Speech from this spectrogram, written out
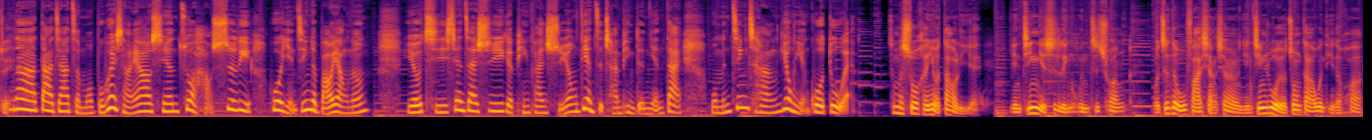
对。那大家怎么不会想要先做好视力或眼睛的保养呢？尤其现在是一个频繁使用电子产品的年代，我们经常用眼过度。哎，这么说很有道理。哎，眼睛也是灵魂之窗，我真的无法想象眼睛如果有重大问题的话，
